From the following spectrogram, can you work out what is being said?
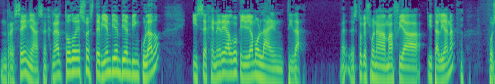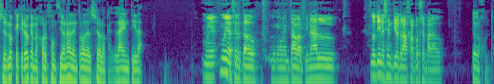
reseñas, en general, todo eso esté bien, bien, bien vinculado y se genere algo que yo llamo la entidad. Esto que suena a mafia italiana, pues es lo que creo que mejor funciona dentro del SEO local, la entidad. Muy, muy acertado lo que comentaba. Al final no tiene sentido trabajar por separado. Todo junto.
